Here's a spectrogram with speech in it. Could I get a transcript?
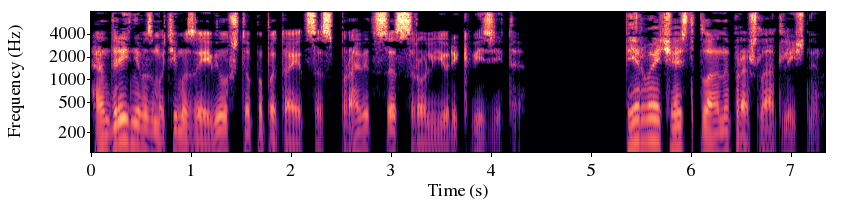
Андрей невозмутимо заявил, что попытается справиться с ролью реквизита. Первая часть плана прошла отлично.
